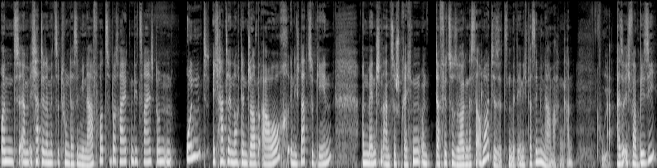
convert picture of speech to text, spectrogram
Und ähm, ich hatte damit zu tun, das Seminar vorzubereiten, die zwei Stunden. Und ich hatte noch den Job auch, in die Stadt zu gehen und Menschen anzusprechen und dafür zu sorgen, dass da auch Leute sitzen, mit denen ich das Seminar machen kann. Cool. Also ich war busy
